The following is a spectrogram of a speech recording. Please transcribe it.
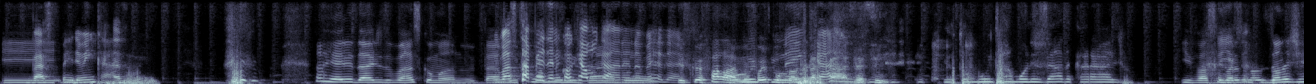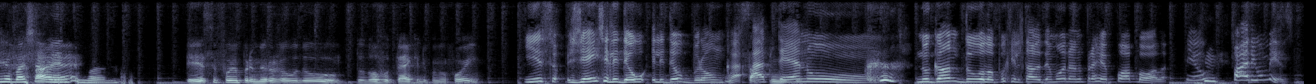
E... Vasco perdeu em casa. a realidade do Vasco, mano. Tá o Vasco tá perdendo em qualquer lugar, né? Na verdade. Isso que eu ia falar, não foi por causa da casa, assim. Eu tô muito harmonizada, caralho. E Vasco agora tá na zona de rebaixamento, ah, é? mano. Esse foi o primeiro jogo do, do novo técnico, não foi? Isso, gente, ele deu, ele deu bronca até no, no Gandula, porque ele tava demorando para repor a bola. Eu faria o mesmo.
